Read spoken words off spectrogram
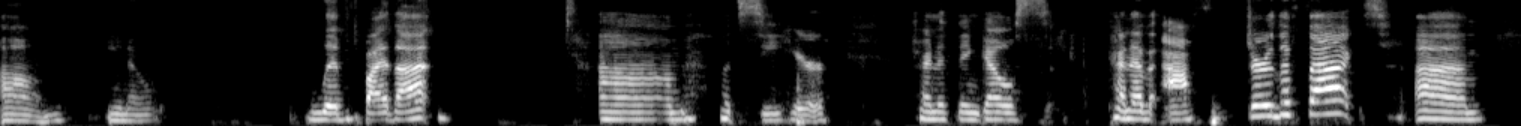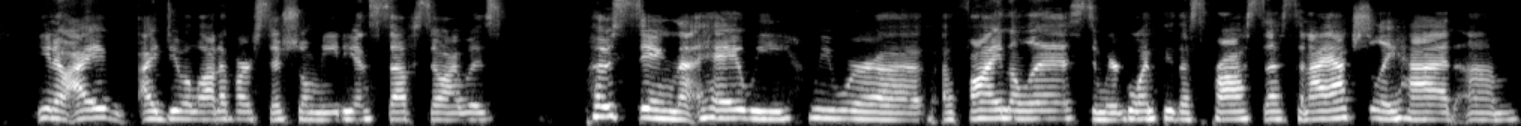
um, you know, lived by that. Um, let's see here, I'm trying to think else kind of after the fact. Um, you know, I, I do a lot of our social media and stuff. So I was posting that hey we we were a, a, finalist and we are going through this process. And i actually had um,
